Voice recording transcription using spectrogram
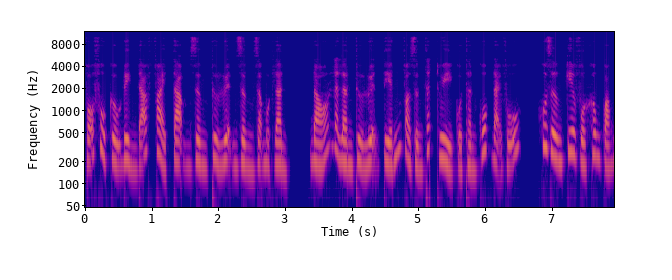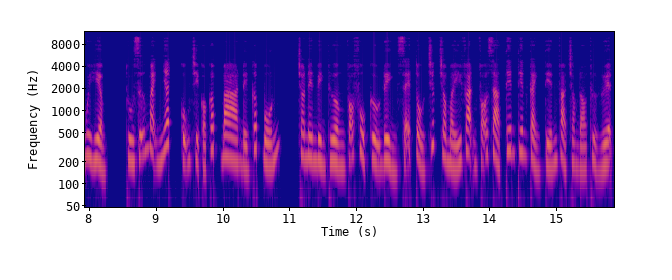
võ phủ cửu đỉnh đã phải tạm dừng thử luyện rừng rậm một lần. Đó là lần thử luyện tiến vào rừng thất thủy của thần quốc đại vũ. Khu rừng kia vốn không quá nguy hiểm, thú giữ mạnh nhất cũng chỉ có cấp 3 đến cấp 4, cho nên bình thường võ phủ cửu đỉnh sẽ tổ chức cho mấy vạn võ giả tiên thiên cảnh tiến vào trong đó thử luyện.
